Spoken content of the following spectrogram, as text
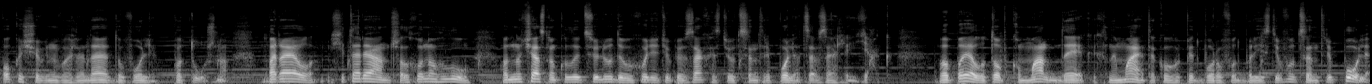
поки що він виглядає доволі потужно. Барел, Хітарян, Шалхоноглу. Одночасно, коли ці люди виходять у півзахисті у центрі поля, це взагалі як? В АПЛ у топ-команд деяких немає такого підбору футболістів у центрі поля.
